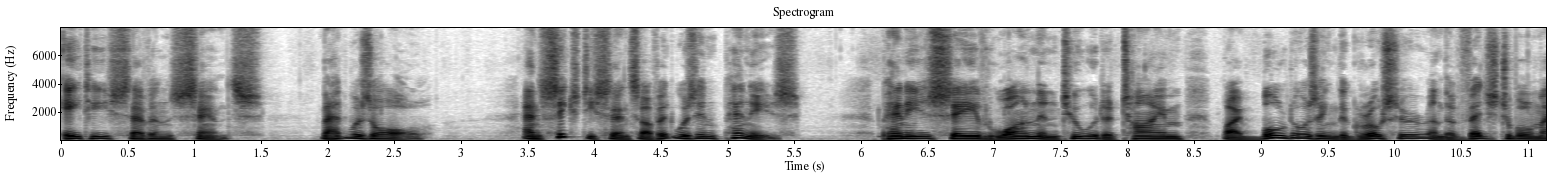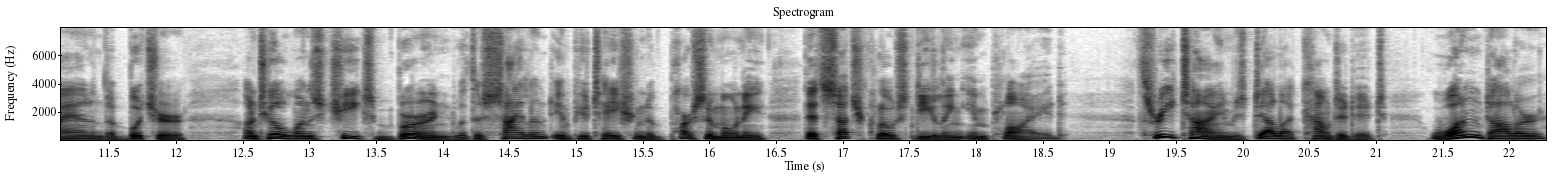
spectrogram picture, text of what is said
eighty-seven cents. That was all. And sixty cents of it was in pennies. Pennies saved one and two at a time by bulldozing the grocer and the vegetable man and the butcher until one's cheeks burned with the silent imputation of parsimony that such close dealing implied. Three times Della counted it one dollar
